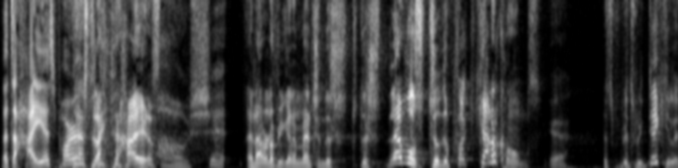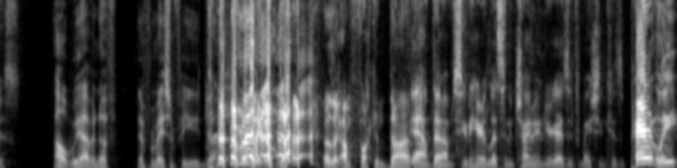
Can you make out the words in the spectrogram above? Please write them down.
That's the highest part. That's like the highest. oh shit. And I don't know if you're gonna mention this. There's levels to the fucking catacombs. Yeah. It's it's ridiculous. Oh, we have enough information for you, John. I was like, I'm fucking done. Yeah, I'm done. I'm just gonna hear, listen, and chime in your guys' information because apparently,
